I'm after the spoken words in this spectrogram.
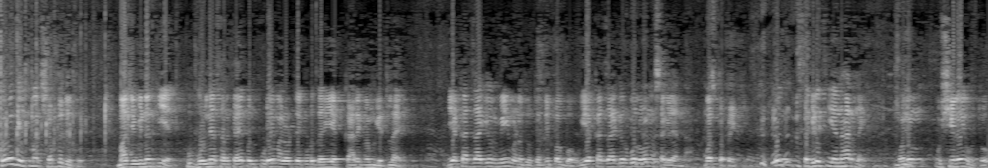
करून देईल तुम्हाला शब्द देतो माझी विनंती आहे खूप बोलण्यासारखं आहे पण पुढे मला वाटतं कुठंतरी एक कार्यक्रम घेतलाय. एकाच जागेवर मी म्हणत होतो दीपक भाऊ एकाच जागेवर बोलवा ना सगळ्यांना मस्तपैकी. पण सगळेच येणार नाही. म्हणून उशीरही होतो.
